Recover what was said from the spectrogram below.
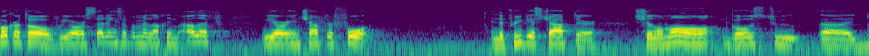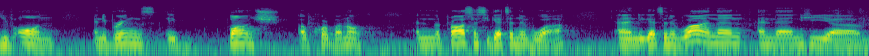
Boker Tov, we are studying Sefer Melachim Aleph. We are in chapter 4. In the previous chapter, Shlomo goes to uh, Givon and he brings a bunch of korbanot. And in the process, he gets a nevuah, and he gets a nevuah, and then and then he um,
